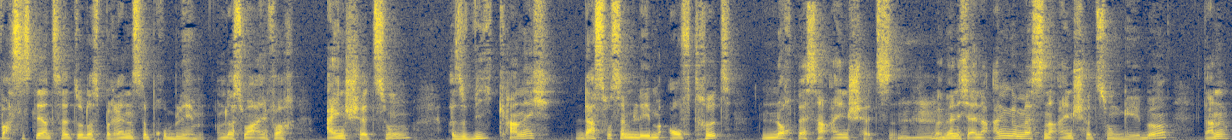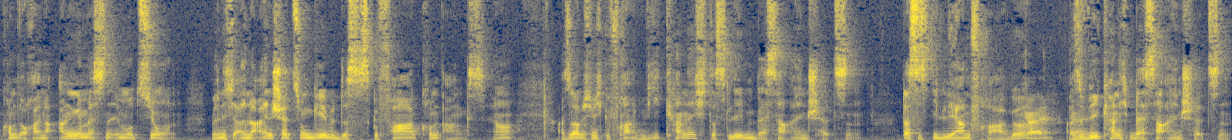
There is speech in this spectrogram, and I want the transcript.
was ist derzeit so das brennendste Problem. Und das war einfach Einschätzung, also wie kann ich das, was im Leben auftritt, noch besser einschätzen. Mhm. Weil wenn ich eine angemessene Einschätzung gebe, dann kommt auch eine angemessene Emotion. Wenn ich eine Einschätzung gebe, das ist Gefahr, kommt Angst. Ja? Also habe ich mich gefragt, wie kann ich das Leben besser einschätzen? Das ist die Lernfrage. Geil, also geil. wie kann ich besser einschätzen?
